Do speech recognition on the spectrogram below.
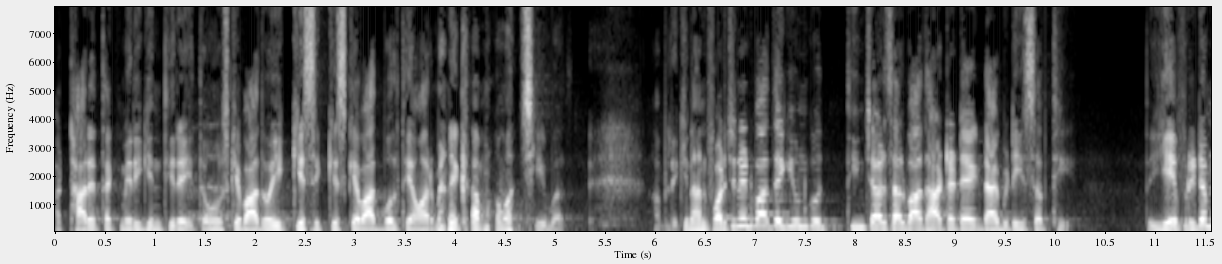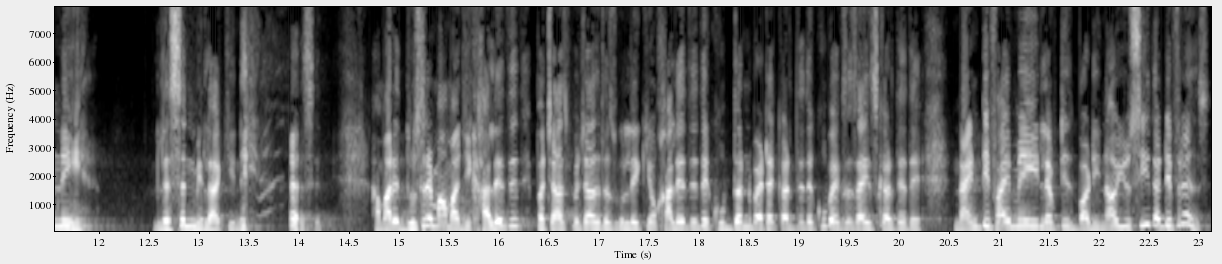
अट्ठारह तक मेरी गिनती रही तो उसके बाद वो इक्कीस इक्कीस के बाद बोलते हैं, और मैंने कहा, मामा जी, बस। अब लेकिन अनफॉर्चुनेट बात है कि उनको तीन चार साल बाद हार्ट अटैक डायबिटीज़ सब थी। तो ये फ्रीडम नहीं है। लेसन मिला कि नहीं, ऐसे हमारे दूसरे मामा जी खा लेते थे पचास पचास रसगुल्ले क्यों खा लेते थे? खूब दंड बैठक करते थे, खूब एक्सरसाइज करते थे। 95 में ही left his body now you see the difference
